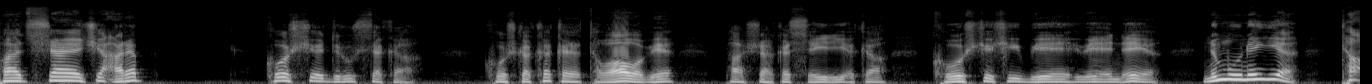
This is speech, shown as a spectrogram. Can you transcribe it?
پادشایەکی عەرەب کۆشکێ دروستەکا کۆشکەکە کە تەواوە بێ پاشاکە سەیری ئەکا کۆشکێکی بێ وێنەیە نمونەییە تا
